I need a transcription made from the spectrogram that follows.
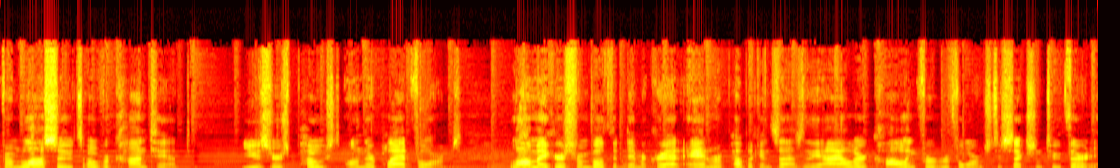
from lawsuits over content users post on their platforms. Lawmakers from both the Democrat and Republican sides of the aisle are calling for reforms to Section 230,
